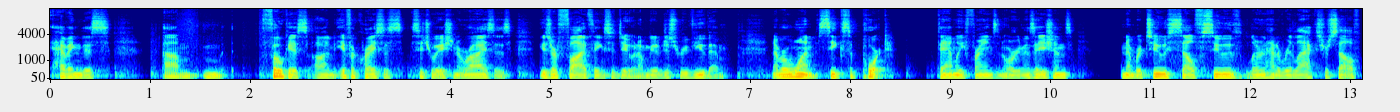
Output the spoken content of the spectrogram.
having this um, focus on if a crisis situation arises, these are five things to do, and I'm going to just review them. Number one, seek support family, friends, and organizations. Number two, self soothe, learn how to relax yourself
